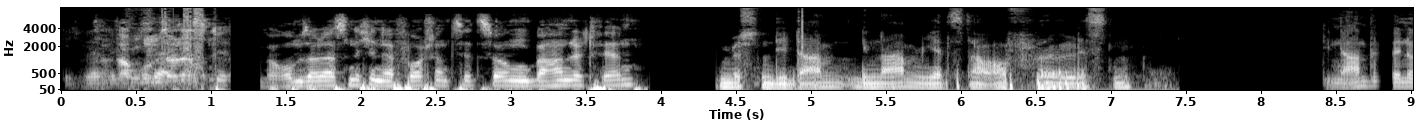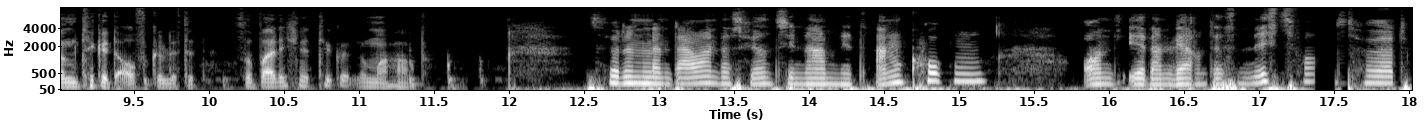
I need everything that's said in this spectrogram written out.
Ich werde Warum soll, das, warum soll das nicht in der Vorstandssitzung behandelt werden? müssen die, Damen, die Namen jetzt da auflisten. Die Namen werden nur im Ticket aufgelistet, sobald ich eine Ticketnummer habe. Es würde dann dauern, dass wir uns die Namen jetzt angucken und ihr dann währenddessen nichts von uns hört.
